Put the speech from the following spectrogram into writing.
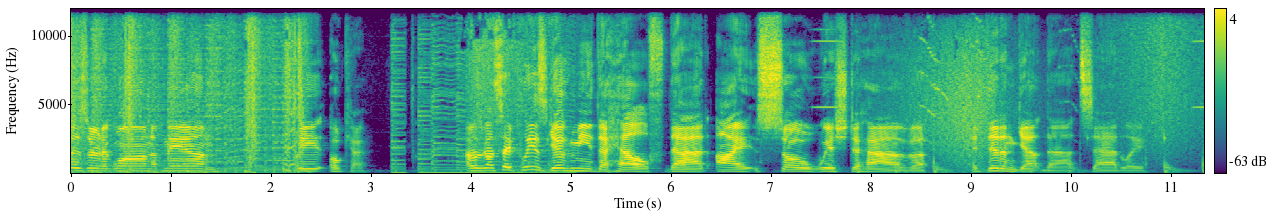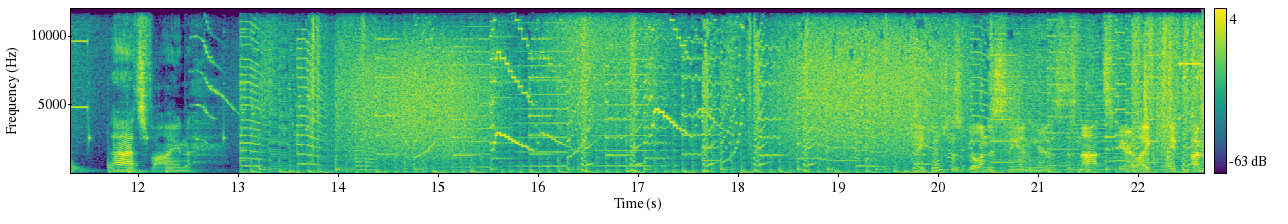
Lizard, iguana, of man. Please, okay. I was gonna say, please give me the health that I so wish to have. I didn't get that, sadly. That's fine. You can just go in the sand here. This is not scary. Like, I, I'm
